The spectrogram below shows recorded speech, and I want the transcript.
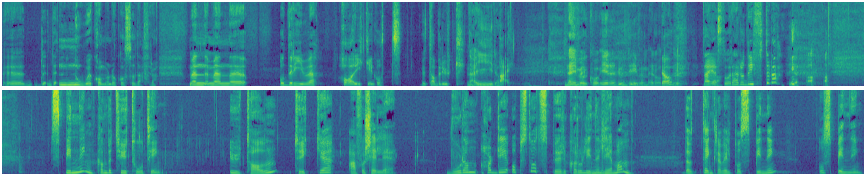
Eh, Noe kommer nok også derfra. Men, men eh, å drive har ikke gått ut av bruk. Nei da. Nei. men hva er det du driver med, da? Ja. Nei, jeg står her og drifter, da. Ja. Spinning kan bety to ting. Uttalen, trykket, er forskjellig. Hvordan har det oppstått, spør Caroline Lehmann. Da tenker jeg vel på spinning og spinning.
